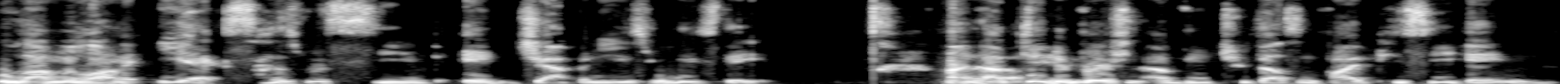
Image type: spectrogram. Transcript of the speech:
La Mulana EX has received a Japanese release date. An updated version of the 2005 PC game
